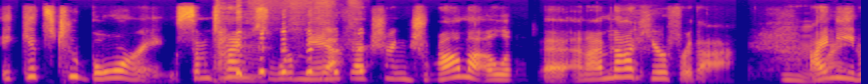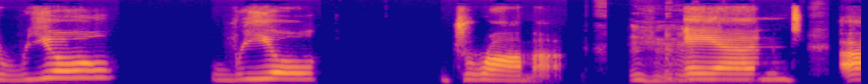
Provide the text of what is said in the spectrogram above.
it gets too boring. Sometimes we're manufacturing drama a little bit, and I'm not here for that. Mhm. I need real, real drama. Mhm. And uh,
